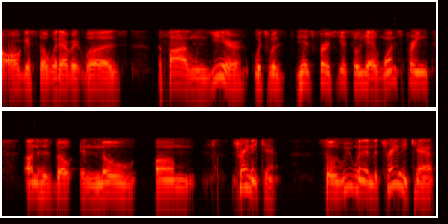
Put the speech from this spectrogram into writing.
August or whatever it was the following year, which was his first year. So he had one spring under his belt and no um, training camp. So we went into training camp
